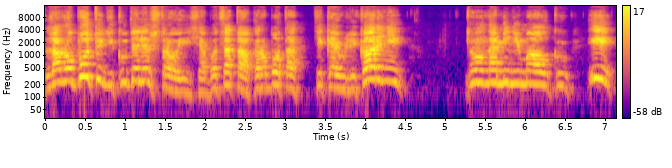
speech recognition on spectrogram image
На роботу нікуди не встроїшся, бо це так, робота тільки в лікарні, ну, на мінімалку, і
